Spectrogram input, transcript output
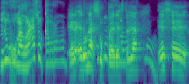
es un jugadorazo, cabrón. era, era una Es un superestrella. Ese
